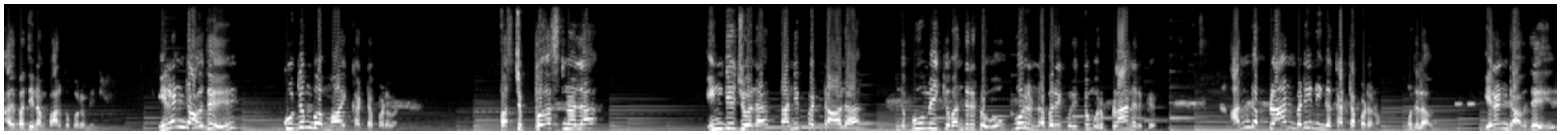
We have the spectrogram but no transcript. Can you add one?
அதை பத்தி நாம் பார்க்க போறோம் இன்று. இரண்டாவது குடும்பமாய் கட்டப்பட ஃபர்ஸ்ட் பர்சனலா இண்டிவிஜுவலா தனிப்பட்ட ஆளா இந்த பூமிக்கு வந்திருக்கிற ஒவ்வொரு நபரை குறித்தும் ஒரு பிளான் இருக்கு. அந்த பிளான் படி நீங்க கட்டப்படணும். முதலாவது. இரண்டாவது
